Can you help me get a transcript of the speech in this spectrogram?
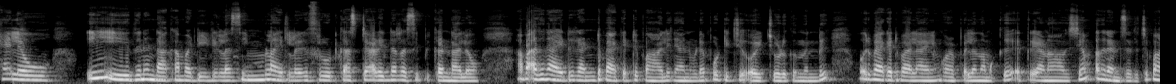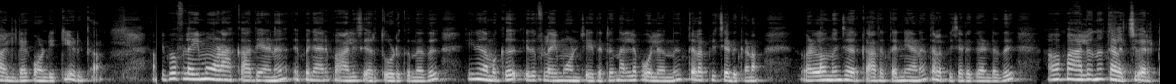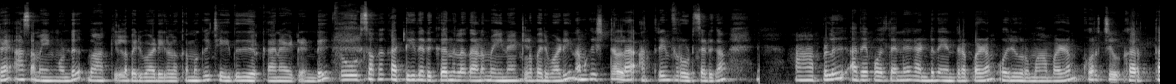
Hello. ഈ ഈദിന് ഉണ്ടാക്കാൻ പറ്റിയിട്ടുള്ള സിമ്പിളായിട്ടുള്ള ഒരു ഫ്രൂട്ട് കസ്റ്റാർഡിന്റെ റെസിപ്പി കണ്ടാലോ അപ്പോൾ അതിനായിട്ട് രണ്ട് പാക്കറ്റ് പാൽ ഞാനിവിടെ പൊട്ടിച്ച് ഒഴിച്ചു കൊടുക്കുന്നുണ്ട്. ഒരു പാക്കറ്റ് പാലായാലും കുഴപ്പമില്ല. നമുക്ക് എത്രയാണോ ആവശ്യം അതിനനുസരിച്ച് പാലിന്റെ ക്വാണ്ടിറ്റി എടുക്കാം. ഇപ്പോൾ ഫ്ലെയിം ഓൺ ആക്കാതെയാണ് ഇപ്പോൾ ഞാൻ പാൽ ചേർത്ത് കൊടുക്കുന്നത്. ഇനി നമുക്ക് ഇത് ഫ്ലെയിം ഓൺ ചെയ്തിട്ട് നല്ല പോലെ ഒന്ന് തിളപ്പിച്ചെടുക്കണം. വെള്ളമൊന്നും ചേർക്കാതെ തന്നെയാണ് തിളപ്പിച്ചെടുക്കേണ്ടത്. അപ്പോൾ പാലൊന്ന് തിളച്ച് വരട്ടെ. ആ സമയം കൊണ്ട് ബാക്കിയുള്ള പരിപാടികളൊക്കെ നമുക്ക് ചെയ്ത് തീർക്കാനായിട്ടുണ്ട്. ഫ്രൂട്ട്സൊക്കെ കട്ട് ചെയ്തെടുക്കുക എന്നുള്ളതാണ് മെയിനായിട്ടുള്ള പരിപാടി. നമുക്ക് ഇഷ്ടമുള്ള അത്രയും ഫ്രൂട്ട്സ് എടുക്കാം. ആപ്പിൾ അതേപോലെ തന്നെ രണ്ട് നേന്ത്രപ്പഴം ഒരു ഉറുമാമ്പഴം കുറച്ച് കറുത്ത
